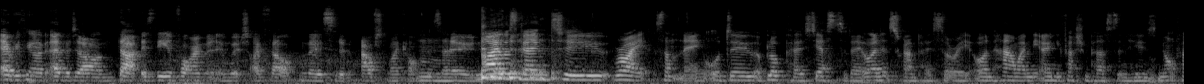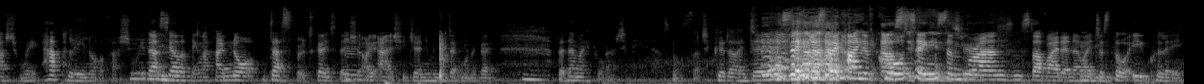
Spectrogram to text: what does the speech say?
everything I've ever done. That is the environment in which I felt most sort of out of my comfort mm. zone. I was going to write something or do a blog post yesterday, or an Instagram post, sorry, on how I'm the only fashion person who's not Fashion Week, happily not a Fashion Week. That's the mm. other thing. Like I'm not desperate to go to those. shows. Mm. I actually genuinely don't want to go. But then I thought, actually, maybe that's not such a good idea. so kind of It has to be courting some brands and stuff. I don't know. I just hmm. thought equally.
